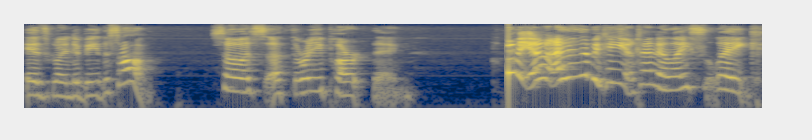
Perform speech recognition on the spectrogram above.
is going to be the song. So it's a three part thing. I, mean, I think it became kind of nice. Like,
